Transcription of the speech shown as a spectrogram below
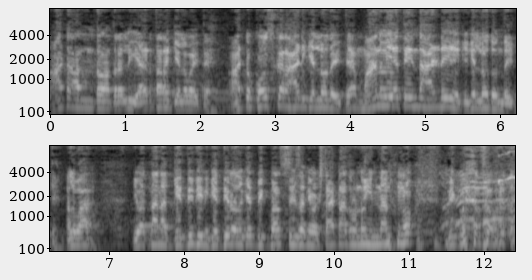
ಆಟ ಅನ್ನೋದ್ರಲ್ಲಿ ಎರಡ್ ತರ ಗೆಲುವೈತೆ. ಆಟಕ್ಕೋಸ್ಕರ ಆಡಿ ಗೆಲ್ಲೋದೈತೆ, ಮಾನವೀಯತೆಯಿಂದ ಆಡಿ ಗೆಲ್ಲೋದೊಂದೈತೆ. ಅಲ್ವಾ? ಇವತ್ ನಾನು ಅದ್ ಗೆದ್ದಿದ್ದೀನಿ. ಗೆದ್ದಿರೋದಕ್ಕೆ ಬಿಗ್ ಬಾಸ್ ಸೀಸನ್ ಇವಾಗ ಸ್ಟಾರ್ಟ್ ಆದ್ರೂ ಇನ್ನೂ ಬಿಗ್ ಬಾಸ್ ಬರ್ತಾ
